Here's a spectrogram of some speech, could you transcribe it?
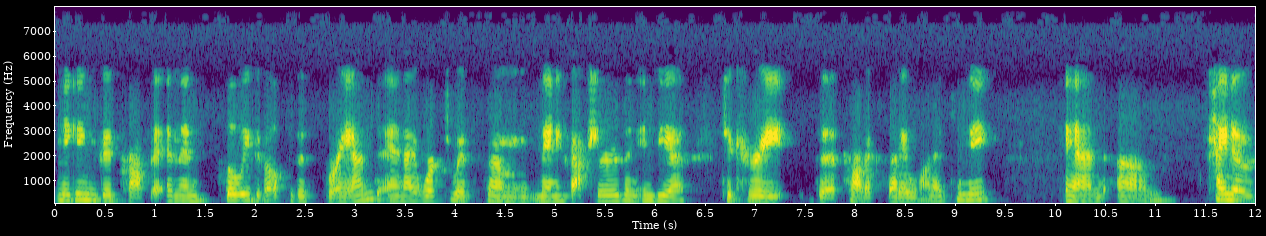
making a good profit, and then slowly developed this brand. And I worked with some manufacturers in India to create the products that I wanted to make, and um, kind of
